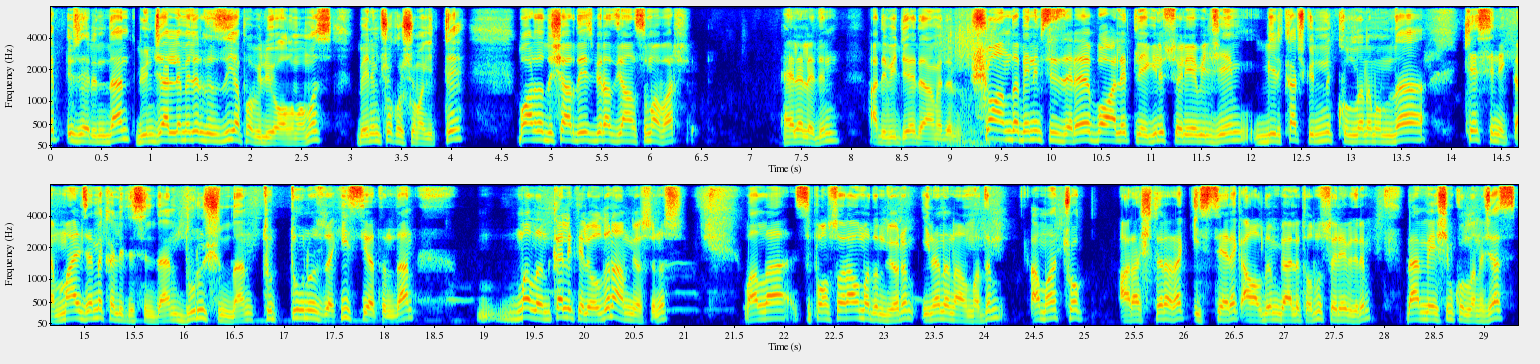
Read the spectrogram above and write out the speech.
app üzerinden güncellemeleri hızlı yapabiliyor olmamız benim çok hoşuma gitti. Bu arada dışarıdayız biraz yansıma var. Helal edin. Hadi videoya devam edelim. Şu anda benim sizlere bu aletle ilgili söyleyebileceğim birkaç günlük kullanımımda kesinlikle malzeme kalitesinden, duruşundan, tuttuğunuzda hissiyatından malın kaliteli olduğunu anlıyorsunuz. Valla sponsor almadım diyorum. İnanın almadım. Ama çok araştırarak, isteyerek aldığım bir alet olduğunu söyleyebilirim. Ben ve eşim kullanacağız.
